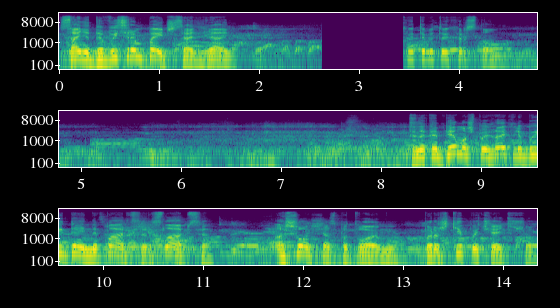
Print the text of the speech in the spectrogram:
Саня, дивись Rampage, сядь, глянь. Хуй тобі той Hearthstone. Ти на компі можеш поіграти будь-який день, не парся, розслабся. А що зараз, по-твоєму? Пирожки печь, що?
